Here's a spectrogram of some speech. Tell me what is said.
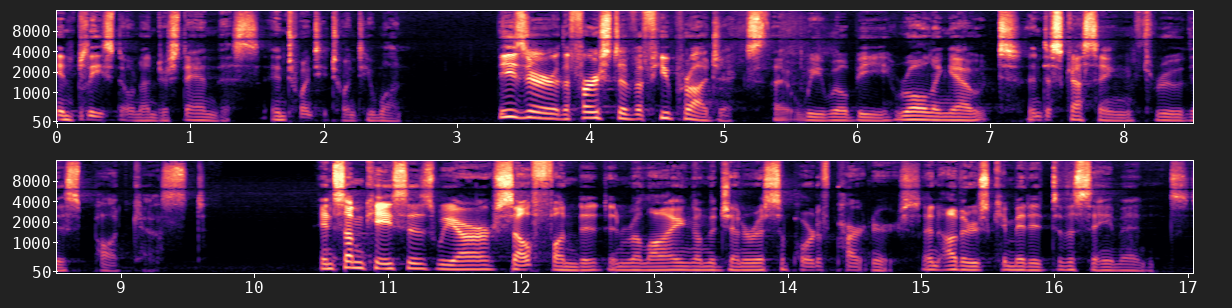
in Please Don't Understand This in 2021. These are the first of a few projects that we will be rolling out and discussing through this podcast. In some cases, we are self funded and relying on the generous support of partners and others committed to the same ends.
